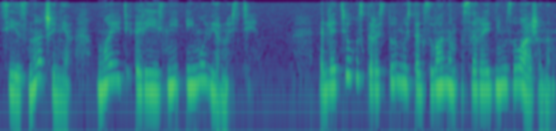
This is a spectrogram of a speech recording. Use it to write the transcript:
ці значення мають різні ймовірності. Для цього скористуємось так званим середнім зваженим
